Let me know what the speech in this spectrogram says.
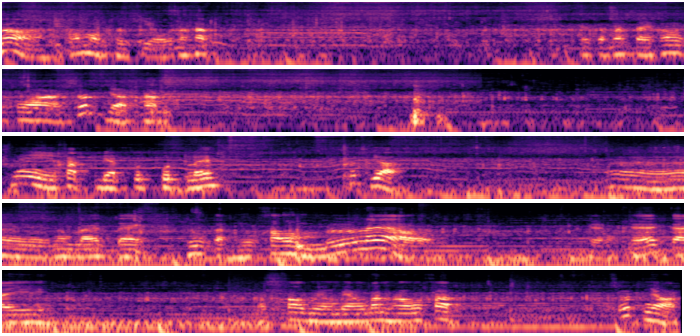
เนาะเขาหมกเขียวๆนะครับ แล้วก็มาใส่ข้าวคั่วสุดยอดครับ นี่ครับเดือดปุดๆเลย สุดยอด เออน้ำลายแตกทุกกับหิวข้าวผมแล้วแกงแค่ไก่ข้าวเมียงเมียงบ้านเฮาครับ สุดยอด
